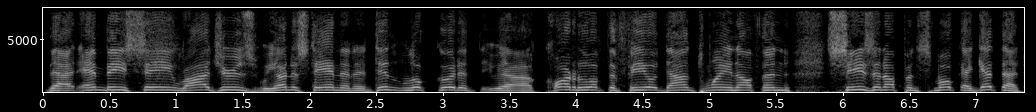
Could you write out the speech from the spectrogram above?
that NBC, Rodgers, we understand that it didn't look good at the, uh, quarter off the field, down 20 nothing, season up in smoke. I get that.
